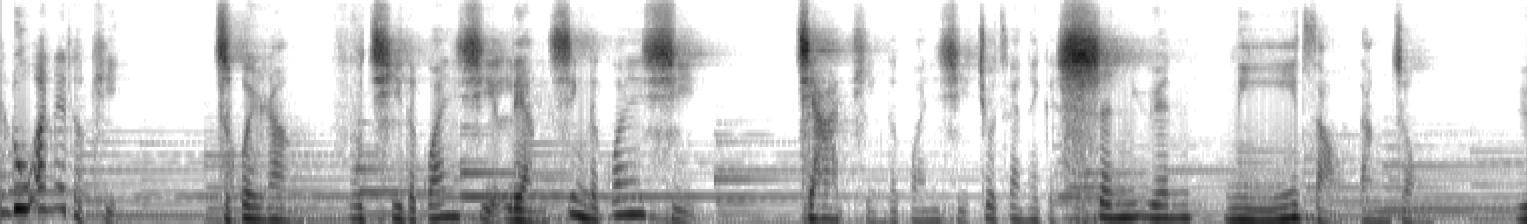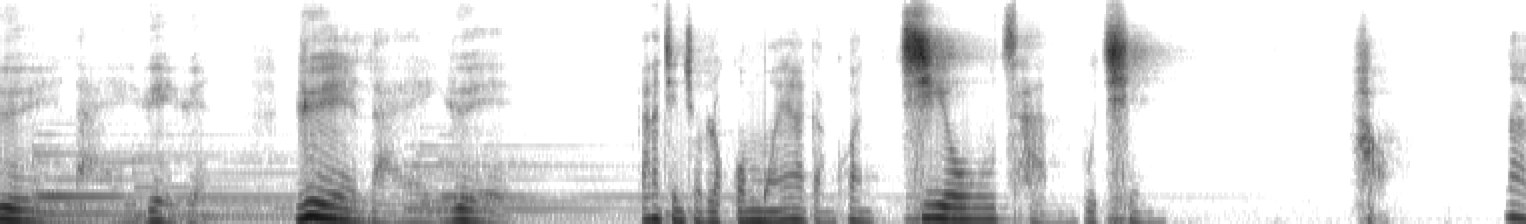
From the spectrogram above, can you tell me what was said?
撸安内德基只会让夫妻的关系、两性的关系、家庭的关系，就在那个深渊泥沼当中越来越远，越来越。跟他请求六个模样赶快纠缠不清。好，那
